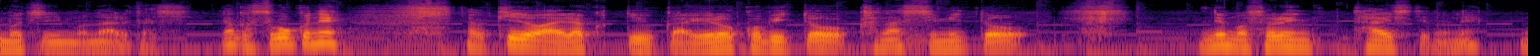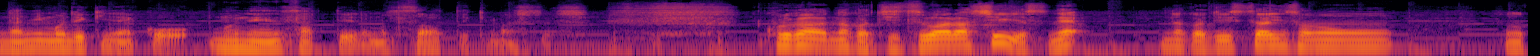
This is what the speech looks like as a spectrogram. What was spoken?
持ちにもなれたし、なんかすごくね、なんか喜怒哀楽っていうか、喜びと悲しみと、でもそれに対してのね、何もできないこう、無念さっていうのも伝わってきましたし、これがなんか実話らしいですね。なんか実際にその、その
